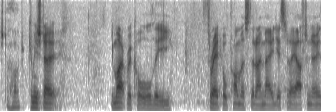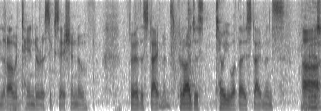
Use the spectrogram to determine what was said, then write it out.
Mr Hodge. Commissioner, you might recall the threat or promise that I made yesterday afternoon that I would tender a succession of further statements. Could I just tell you what those statements are? Yes.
